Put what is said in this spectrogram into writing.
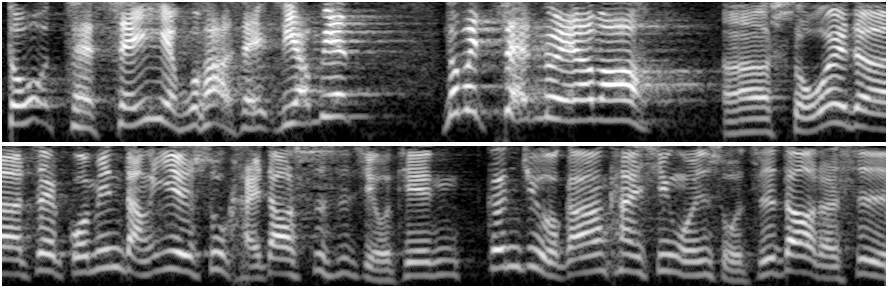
都在，谁也不怕谁，两边都被整了吗？呃，所谓的这国民党夜宿凯道四十九天，根据我刚刚看新闻所知道的是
